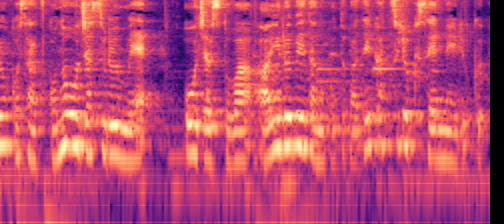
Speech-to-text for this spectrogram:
ようこそあつこのオージャスルームへ。オージャスとはアイルベーダの言葉で活力生命力。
